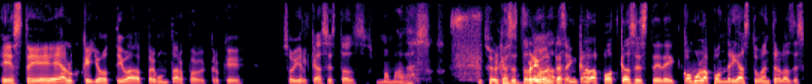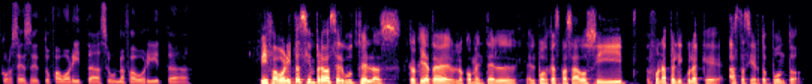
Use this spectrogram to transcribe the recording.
Este, algo que yo te iba a preguntar, pero creo que soy el que hace estas mamadas. soy el que hace estas mamadas en cada podcast, este, de cómo la pondrías tú entre las de Scorsese, tu favorita, segunda favorita. Mi favorita siempre va a ser Goodfellas. Creo que ya te lo comenté el, el podcast pasado. Sí, fue una película que hasta cierto punto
